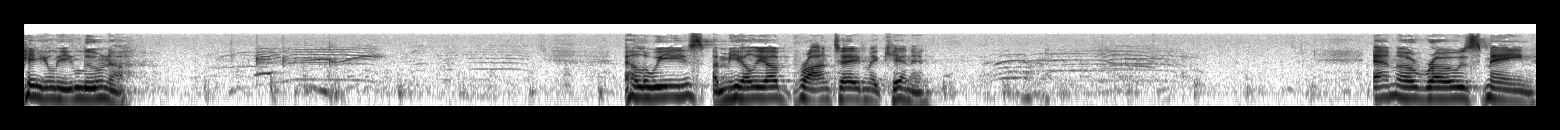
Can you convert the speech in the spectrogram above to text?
Kaylee Luna. Eloise Amelia Bronte McKinnon. Emma Rose Main.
